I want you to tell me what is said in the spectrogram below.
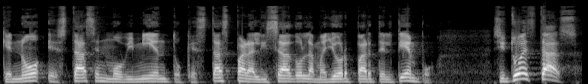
que no estás en movimiento, que estás paralizado la mayor parte del tiempo. Si tú estás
